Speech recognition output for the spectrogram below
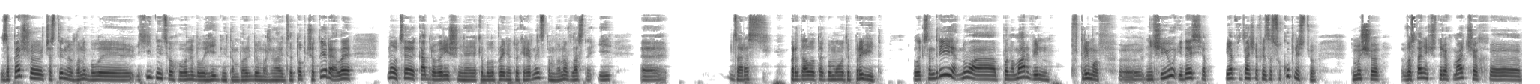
За першою частиною вони були гідні цього, вони були гідні там боротьби, може, навіть за топ-4, але ну, це кадрове рішення, яке було прийнято керівництвом, воно, власне, і е, зараз передало, так би мовити, привіт Олександрії. Ну а Пономар він втримав е, нічию, і десь я я б відзначив і за сукупністю, тому що в останніх чотирьох матчах е,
